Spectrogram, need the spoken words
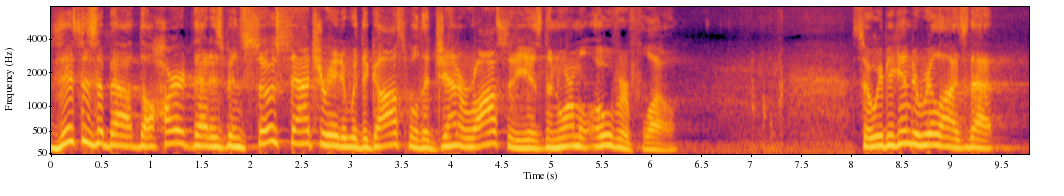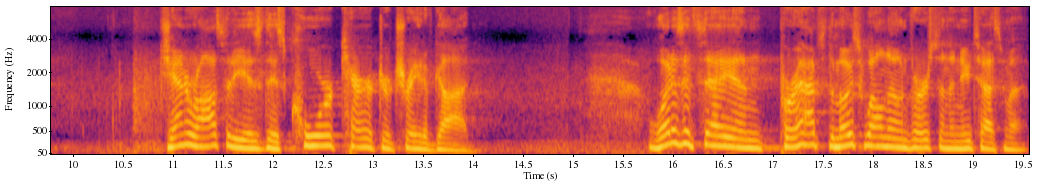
This is about the heart that has been so saturated with the gospel that generosity is the normal overflow. So we begin to realize that generosity is this core character trait of God. What does it say in perhaps the most well-known verse in the New Testament?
